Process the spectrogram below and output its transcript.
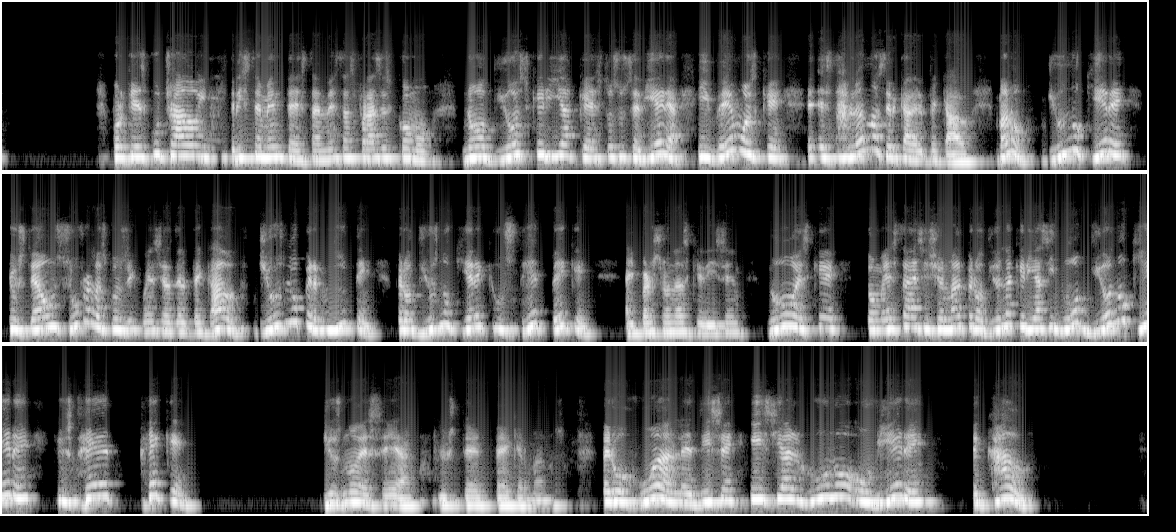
Porque he escuchado y tristemente están estas frases como, no, Dios quería que esto sucediera. Y vemos que está hablando acerca del pecado. Mano, Dios no quiere que usted aún sufra las consecuencias del pecado. Dios lo permite, pero Dios no quiere que usted peque. Hay personas que dicen, no, es que tomé esta decisión mal, pero Dios la quería así. No, Dios no quiere que usted peque. Dios no desea que usted peque, hermanos. Pero Juan les dice, y si alguno hubiere pecado.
